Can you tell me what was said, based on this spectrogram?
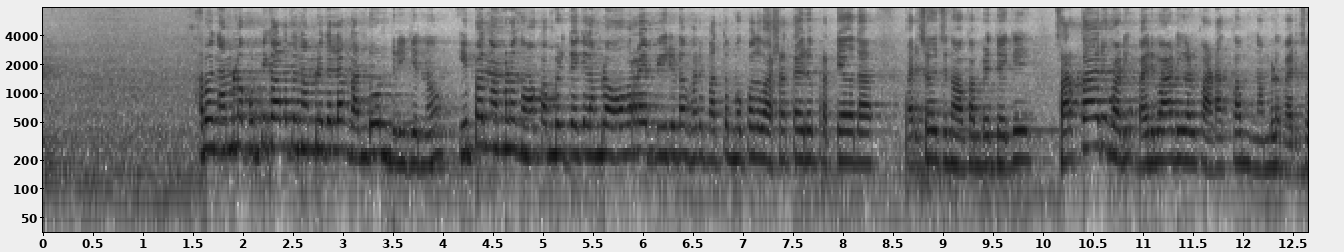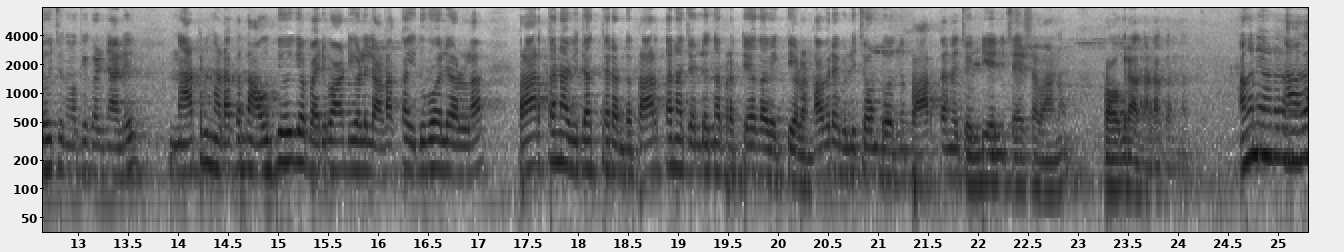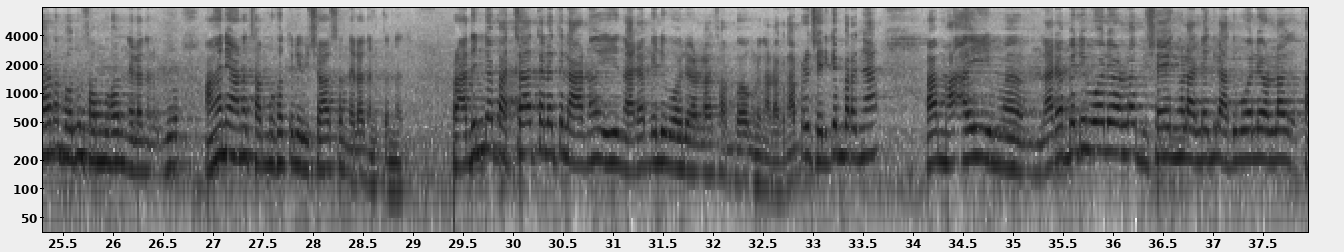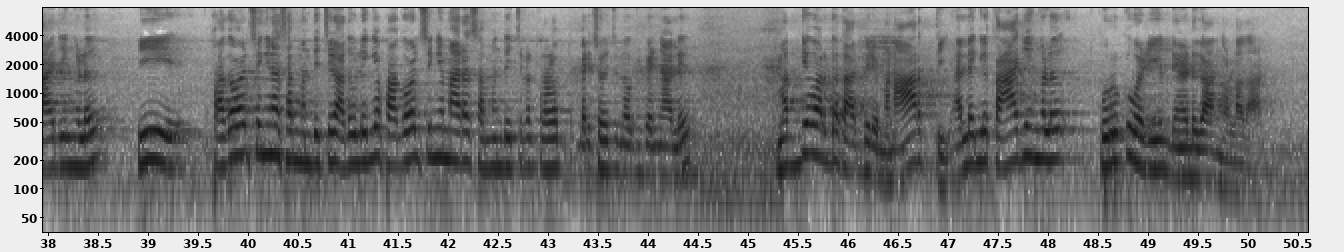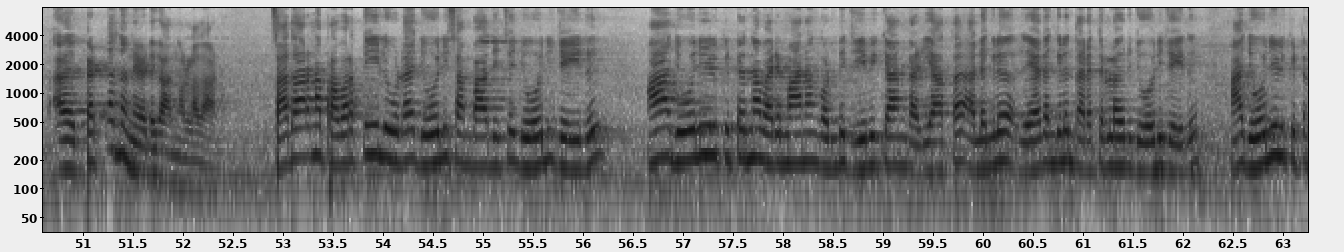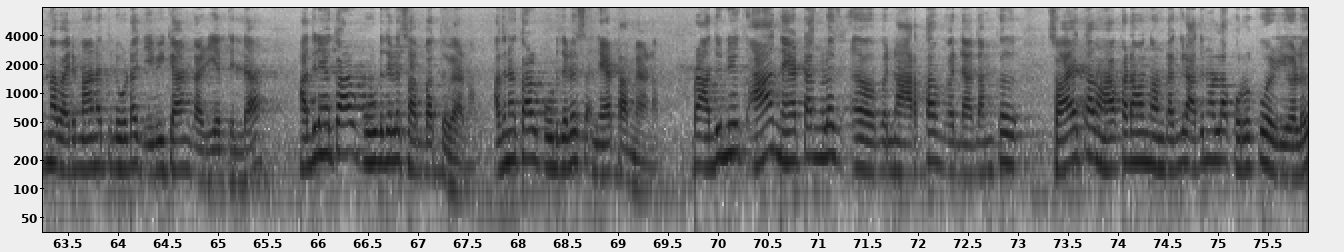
അപ്പോൾ നമ്മുടെ കുട്ടിക്കാലത്ത് നമ്മളിതെല്ലാം കണ്ടുകൊണ്ടിരിക്കുന്നു. ഇപ്പം നമ്മൾ നോക്കുമ്പോഴത്തേക്ക് നമ്മൾ ഓവർ എ പീരീഡ് ഓഫ് ഒരു പത്ത് മുപ്പത് വർഷത്തെ ഒരു പ്രത്യേകത പരിശോധിച്ച് നോക്കുമ്പോഴത്തേക്ക് സർക്കാർ പടി പരിപാടികൾക്കടക്കം നമ്മൾ പരിശോധിച്ച് നോക്കിക്കഴിഞ്ഞാൽ നാട്ടിൽ നടക്കുന്ന ഔദ്യോഗിക പരിപാടികളിലടക്കം ഇതുപോലെയുള്ള പ്രാർത്ഥന വിദഗ്ധരുണ്ട്. പ്രാർത്ഥന ചൊല്ലുന്ന പ്രത്യേക വ്യക്തികളുണ്ട്. അവരെ വിളിച്ചുകൊണ്ട് വന്ന് പ്രാർത്ഥന ചൊല്ലിയതിന് ശേഷമാണ് പ്രോഗ്രാം നടക്കുന്നത്. അങ്ങനെയാണ് അതാണ് പൊതുസമൂഹം നിലനിൽക്കുന്നത്. അങ്ങനെയാണ് സമൂഹത്തിൽ വിശ്വാസം നിലനിൽക്കുന്നത്. അപ്പോൾ അതിന്റെ പശ്ചാത്തലത്തിലാണ് ഈ നരബലി പോലെയുള്ള സംഭവങ്ങൾ നടക്കുന്നത്. അപ്പോൾ ശരിക്കും പറഞ്ഞാൽ ഈ നരബലി പോലെയുള്ള വിഷയങ്ങൾ അല്ലെങ്കിൽ അതുപോലെയുള്ള കാര്യങ്ങൾ ഈ ഭഗവത് സിംഗിനെ സംബന്ധിച്ച് അതുമില്ലെങ്കിൽ ഭഗവത് സിംഗിമാരെ സംബന്ധിച്ചിടത്തോളം പരിശോധിച്ച് നോക്കിക്കഴിഞ്ഞാൽ മധ്യവർഗ താല്പര്യമാണ്. ആർത്തി അല്ലെങ്കിൽ കാര്യങ്ങൾ കുറുക്ക് വഴിയിൽ നേടുക എന്നുള്ളതാണ്. പെട്ടെന്ന് നേടുക എന്നുള്ളതാണ്. സാധാരണ പ്രവൃത്തിയിലൂടെ ജോലി സമ്പാദിച്ച് ജോലി ചെയ്ത് ആ ജോലിയിൽ കിട്ടുന്ന വരുമാനം കൊണ്ട് ജീവിക്കാൻ കഴിയാത്ത അല്ലെങ്കിൽ ഏതെങ്കിലും തരത്തിലുള്ള ഒരു ജോലി ചെയ്ത് ആ ജോലിയിൽ കിട്ടുന്ന വരുമാനത്തിലൂടെ ജീവിക്കാൻ കഴിയത്തില്ല. അതിനേക്കാൾ കൂടുതൽ സമ്പത്ത് വേണം. അതിനേക്കാൾ കൂടുതൽ നേട്ടം വേണം. അപ്പം അതിന് ആ നേട്ടങ്ങൾ പിന്നെ അർത്ഥം പിന്നെ നമുക്ക് സ്വായത്തമാക്കണമെന്നുണ്ടെങ്കിൽ അതിനുള്ള കുറുക്ക് വഴികൾ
